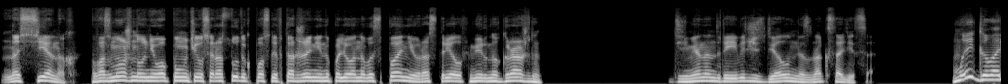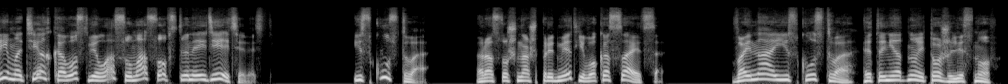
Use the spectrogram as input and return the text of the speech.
на стенах. Возможно, у него помутился рассудок после вторжения Наполеона в Испанию, расстрелов мирных граждан. Демьян Андреевич сделал мне знак садиться. «Мы говорим о тех, кого свела с ума собственная деятельность. Искусство, раз уж наш предмет его касается. Война и искусство — это не одно и то же, Леснов.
